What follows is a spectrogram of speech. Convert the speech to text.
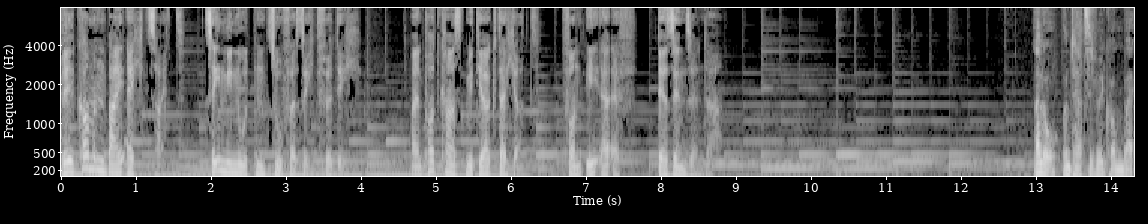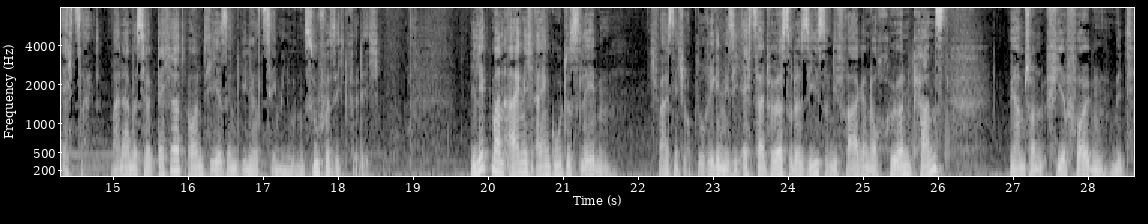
Willkommen bei Echtzeit. 10 Minuten Zuversicht für dich. Ein Podcast mit Jörg Dechert von ERF, der Sinnsender. Hallo und herzlich willkommen bei Echtzeit. Mein Name ist Jörg Dechert und hier sind wieder 10 Minuten Zuversicht für dich. Wie lebt man eigentlich ein gutes Leben? Ich weiß nicht, ob du regelmäßig Echtzeit hörst oder siehst und die Frage noch hören kannst. Wir haben schon vier Folgen mit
